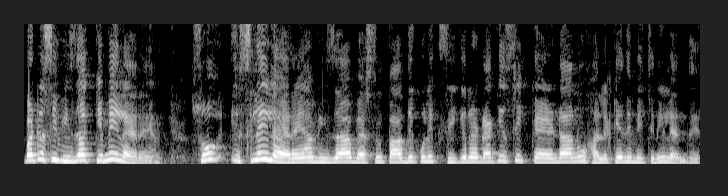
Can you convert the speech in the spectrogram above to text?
ਬਟ ਅਸੀਂ ਵੀਜ਼ਾ ਕਿਵੇਂ ਲੈ ਰਹੇ ਹਾਂ? ਸੋ ਇਸ ਲਈ ਲੈ ਰਹੇ ਹਾਂ ਵੀਜ਼ਾ ਵੈਸਟਰਨ ਪਾਥ ਦੇ ਕੋਲ ਇੱਕ ਸੀਕ੍ਰੇਟ ਆ ਕਿ ਅਸੀਂ ਕੈਨੇਡਾ ਨੂੰ ਹਲਕੇ ਦੇ ਵਿੱਚ ਨਹੀਂ ਲੈਂਦੇ।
